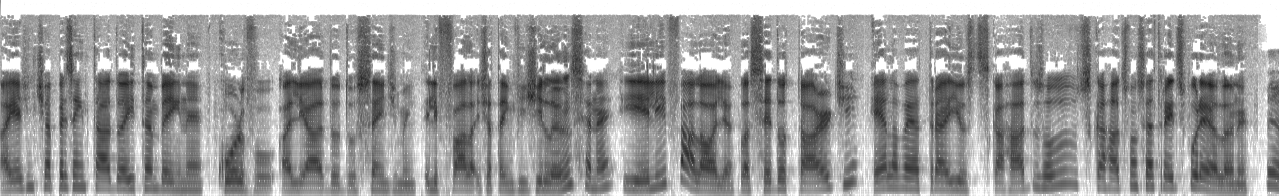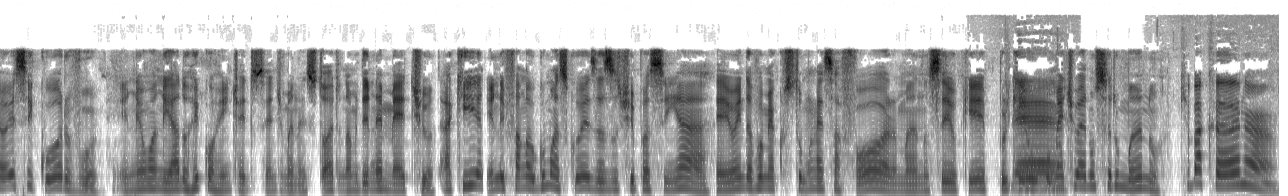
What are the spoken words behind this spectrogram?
aí a gente é apresentado aí também, né? Corvo, aliado do Sandman. Ele fala, já tá em vigilância, né? E ele fala, olha, ela cedo ou tarde, ela vai atrair os descarrados ou os descarrados vão ser atraídos por ela, né? Meu, esse corvo, ele é um aliado recorrente aí do Sandman na história, o nome dele é Matthew. Aqui ele fala algumas coisas do tipo assim, ah, eu ainda vou me acostumar a essa forma, não sei o quê, porque É. o, o Matthew era um ser humano. Que bacana.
